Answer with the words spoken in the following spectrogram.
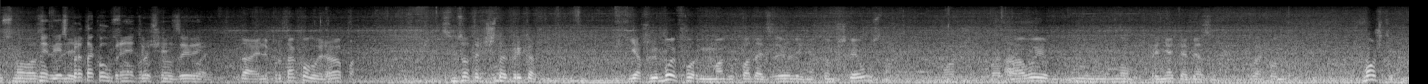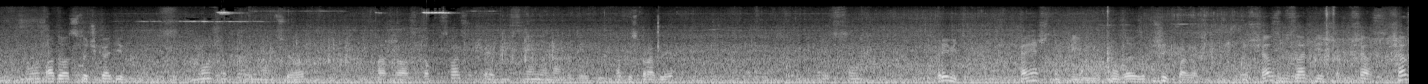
устного Нет, заявления. есть протокол Устного принятия устного заявления. Да, или протокол, или рапорт. 736 приказ. Я в любой форме могу подать заявление, в том числе и устно. А вы ну, принять обязаны закон. Можете? По 20.1. Можем принять. Все. Пожалуйста. Только с вас еще объяснение надо будет. А без проблем. И все. Примите? Конечно, примем. Ну, за- запишите, пожалуйста. Сейчас запишем. Сейчас, сейчас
